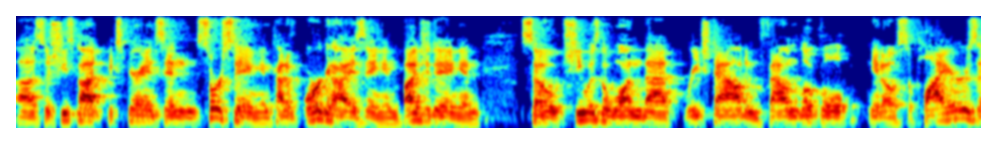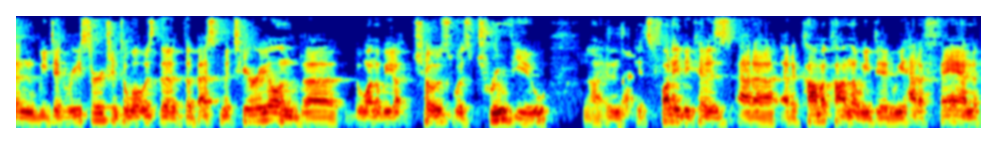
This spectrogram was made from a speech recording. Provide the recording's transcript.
Uh, so she's got experience in sourcing and kind of organizing and budgeting. And So she was the one that reached out and found local, you know, suppliers, and we did research into what was the the best material, and uh, the one that we chose was Tru Vue. Uh, and it's funny because at a at a Comic Con that we did, we had a fan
